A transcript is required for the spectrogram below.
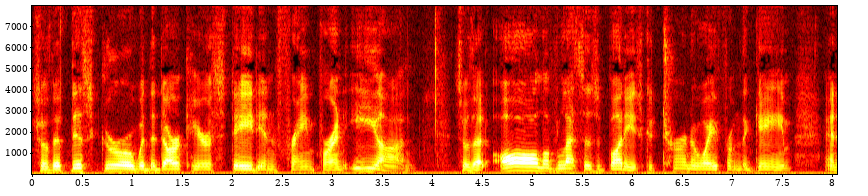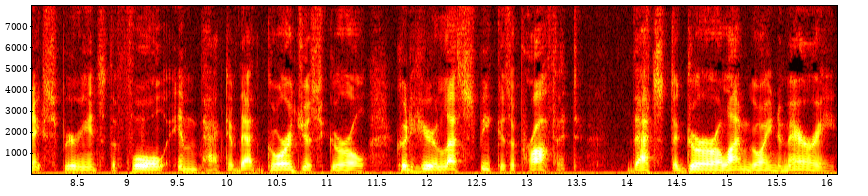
so that this girl with the dark hair stayed in frame for an eon, so that all of Les's buddies could turn away from the game and experience the full impact of that gorgeous girl, could hear Les speak as a prophet. That's the girl I'm going to marry.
